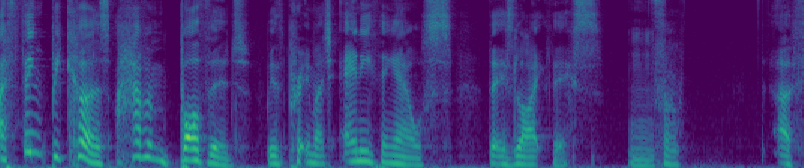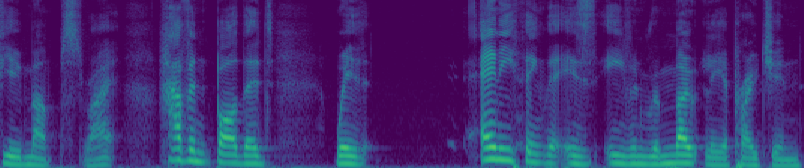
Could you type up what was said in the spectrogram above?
I think because I haven't bothered with pretty much anything else that is like this Mm. for a few months, right? Haven't bothered with anything that is even remotely approaching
